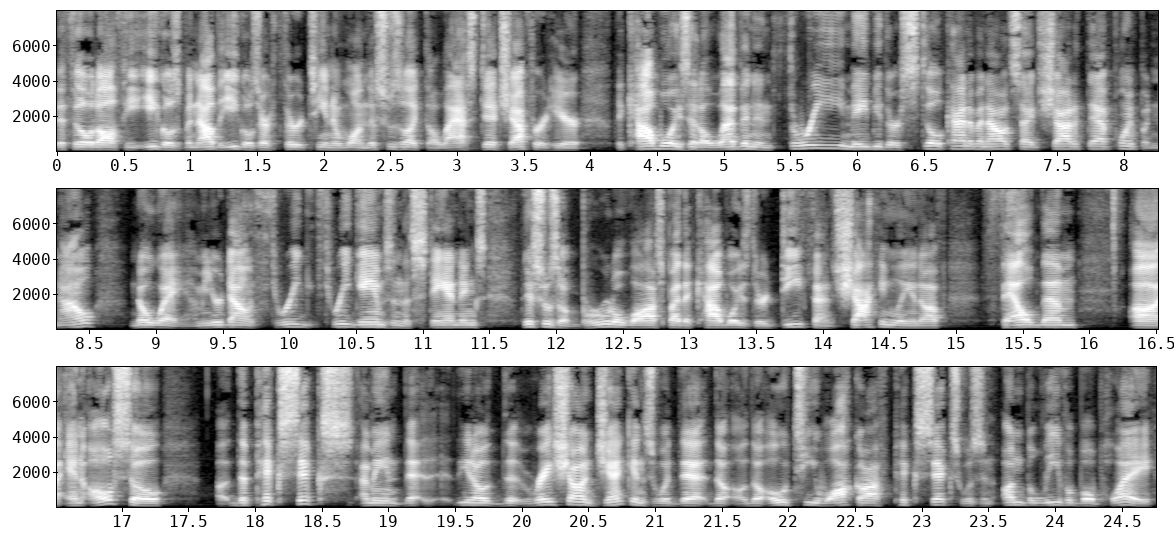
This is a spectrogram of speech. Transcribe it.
the Philadelphia Eagles, but now the Eagles are 13 and 1. This was like the last ditch effort here. The Cowboys at 11 and 3, maybe they're still kind of an outside shot at that point, but now no way. I mean, you're down 3 3 games in the standings. This was a brutal loss by the Cowboys. Their defense, shockingly enough, failed them. Uh, and also Uh, the pick six. I mean, the, you know, the Rayshawn Jenkins with the the, the OT walk off pick six was an unbelievable play,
